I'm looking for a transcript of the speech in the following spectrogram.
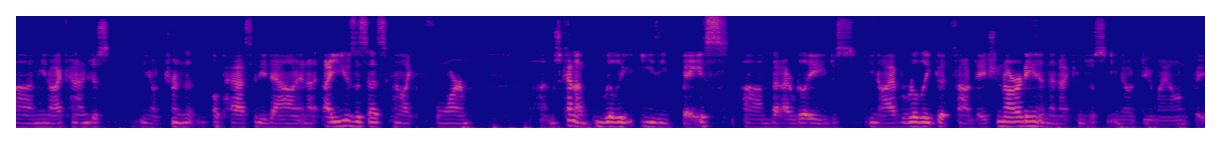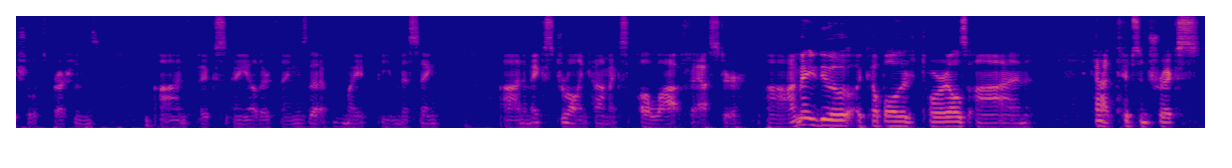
Um, you know, I kind of just you know turn the opacity down, and I, I use this as kind of like a form. Um, just kind of really easy base um, that I really just, you know, I have a really good foundation already, and then I can just, you know, do my own facial expressions uh, and fix any other things that might be missing. Uh, and it makes drawing comics a lot faster. Uh, I may do a couple other tutorials on kind of tips and tricks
